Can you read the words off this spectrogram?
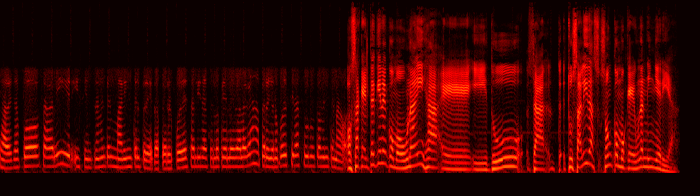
Que a veces puedo salir y simplemente él malinterpreta, pero él puede salir a hacer lo que le da la gana, pero yo no puedo decir absolutamente nada. O sea, que él te tiene como una hija eh, y tú, o sea, tus salidas son como que una niñería.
